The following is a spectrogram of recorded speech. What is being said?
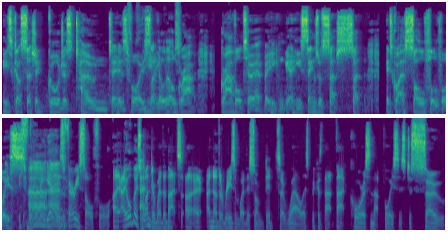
He's got such a gorgeous tone to his voice, like a little gra- gravel to it, but he can yeah, he sings with such such it's quite a soulful voice. It's very uh, yeah, and, it's very soulful. I, I almost uh, wonder whether that's uh, another reason why this song did so well is because that that chorus and that voice is just so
